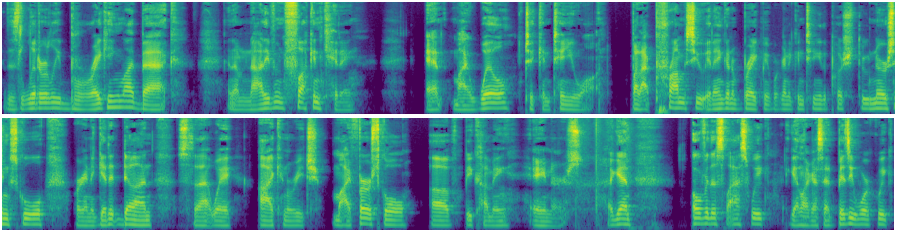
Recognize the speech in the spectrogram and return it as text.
It is literally breaking my back, and I'm not even fucking kidding, and my will to continue on. But I promise you, it ain't going to break me. We're going to continue to push through nursing school. We're going to get it done so that way I can reach my first goal of becoming a nurse. Again, over this last week, again, like I said, busy work week,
